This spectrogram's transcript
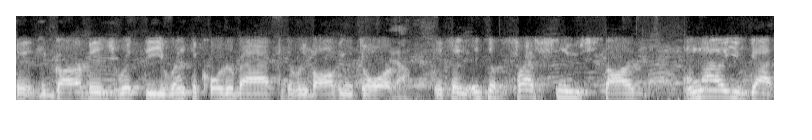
the, the garbage with the rent the quarterback, the revolving door. Yeah. It's a it's a fresh new start, and now you've got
